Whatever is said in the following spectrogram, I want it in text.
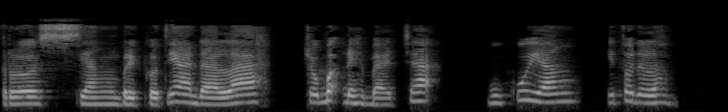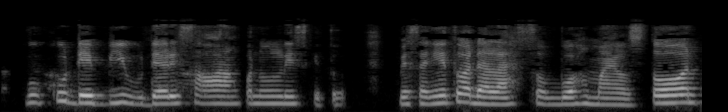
Terus yang berikutnya adalah coba deh baca buku yang itu adalah buku debut dari seorang penulis gitu. Biasanya itu adalah sebuah milestone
